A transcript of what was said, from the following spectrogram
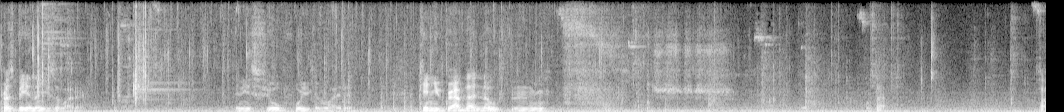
Press B and then use the lighter. It needs fuel before you can light it. Can you grab that note and What's that? Oh,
